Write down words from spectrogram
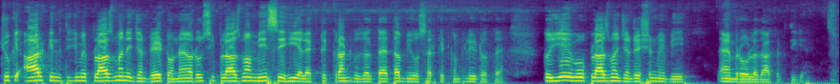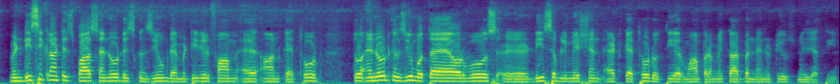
चूँकि आर्क के नतीजे में प्लाज्मा ने जनरेट होना है और उसी प्लाज्मा में से ही इलेक्ट्रिक करंट गुजरता है, तब भी वो सर्किट कंप्लीट होता है। तो ये वो प्लाज्मा जनरेशन में भी अहम रोल अदा करती है। When DC current is passed, anode is consumed, a material form on cathode. तो एनोड कंज्यूम होता है और वो डी सब्लिमेशन एट कैथोड होती है और वहाँ पर हमें कार्बन नैनोट्यूब्स मिल जाती हैं।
